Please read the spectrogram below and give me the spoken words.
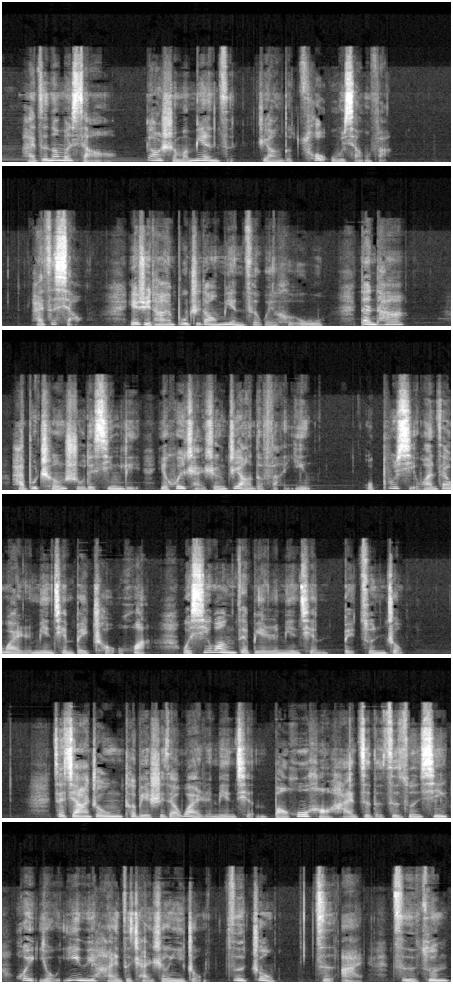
“孩子那么小，要什么面子”这样的错误想法。孩子小。也许他还不知道面子为何物，但他还不成熟的心里也会产生这样的反应：我不喜欢在外人面前被丑化，我希望在别人面前被尊重。在家中，特别是在外人面前，保护好孩子的自尊心，会有益于孩子产生一种自重、自爱、自尊，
